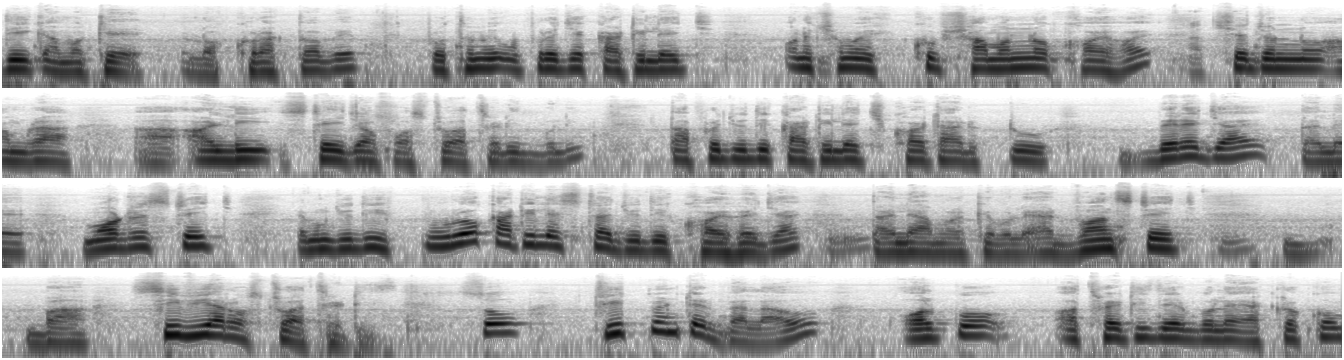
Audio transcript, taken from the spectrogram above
দিক আমাকে লক্ষ্য রাখতে হবে। প্রথমে উপরে যে কার্টিলেজ অনেক সময় খুব সামান্য ক্ষয় হয়। সেজন্য আমরা আর্লি স্টেজ অফ অস্ট্রো আর্থ্রাইটিস বলি। তারপরে যদি কার্টিলেজ ক্ষয়টা আর একটু বেড়ে যায় তাহলে মডারেট স্টেজ এবং যদি পুরো কার্টিলেজটা যদি ক্ষয় হয়ে যায় তাহলে আমরা কেবল অ্যাডভান্স স্টেজ বা সিভিয়ার অস্ট্রোআথ্রাইটিস সো ট্রিটমেন্টের বেলাও অল্প আর্থ্রাইটিসের বলে একরকম,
